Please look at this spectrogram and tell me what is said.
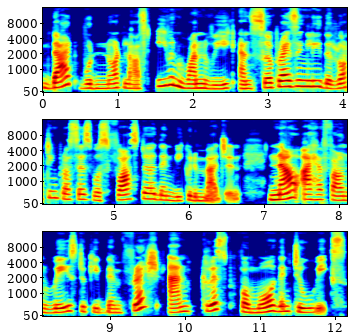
That would not last even one week, and surprisingly, the rotting process was faster than we could imagine. Now I have found ways to keep them fresh and crisp for more than two weeks.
